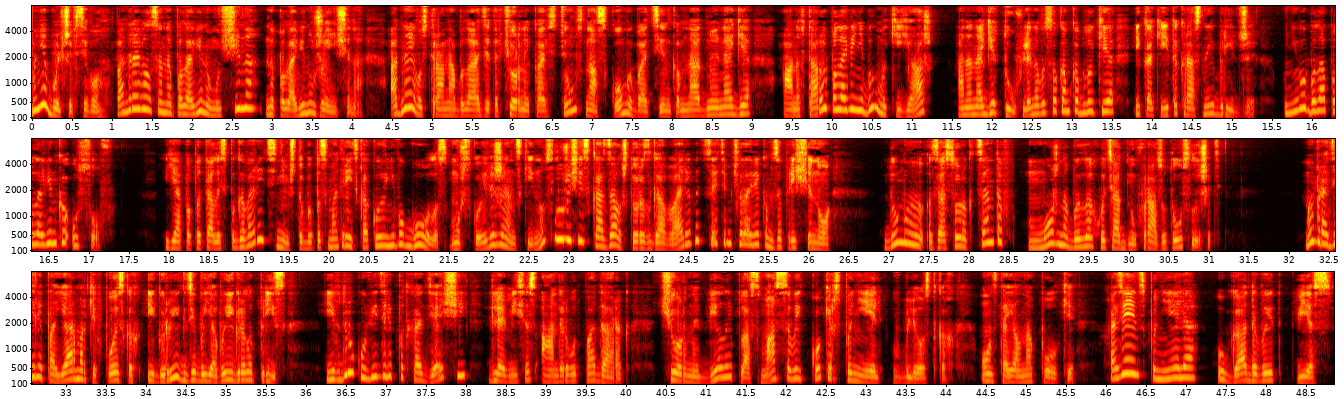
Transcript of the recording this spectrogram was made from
Мне больше всего понравился наполовину мужчина, наполовину женщина. Одна его сторона была одета в черный костюм с носком и ботинком на одной ноге, а на второй половине был макияж, а на ноге туфли на высоком каблуке и какие-то красные бриджи. У него была половинка усов. Я попыталась поговорить с ним, чтобы посмотреть, какой у него голос, мужской или женский, но служащий сказал, что разговаривать с этим человеком запрещено. Думаю, за 40 центов можно было хоть одну фразу-то услышать. Мы бродили по ярмарке в поисках игры, где бы я выиграла приз, и вдруг увидели подходящий для миссис Андервуд подарок черно белый пластмассовый кокер-спаниель в блестках. Он стоял на полке. Хозяин спаниеля угадывает вес.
